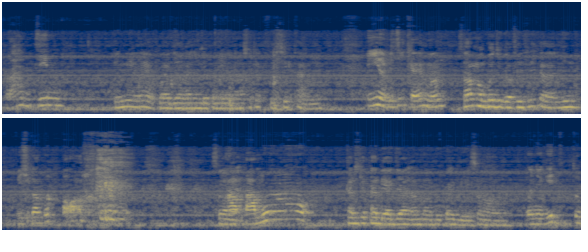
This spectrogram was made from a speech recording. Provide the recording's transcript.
rajin. Ini lah ya pelajaran yang dipentingin arsitek fisika ya. Iya fisika emang. Sama gue juga fisika anjing. Fisika gue tol Soalnya kamu kan kita diajar sama Bu Peggy soal. Pokoknya gitu tuh.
